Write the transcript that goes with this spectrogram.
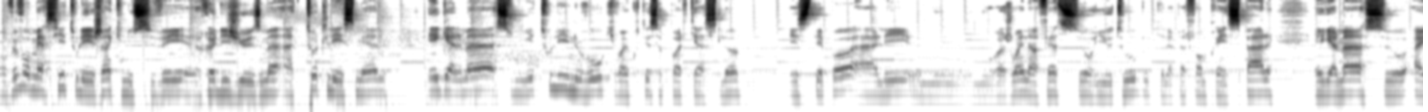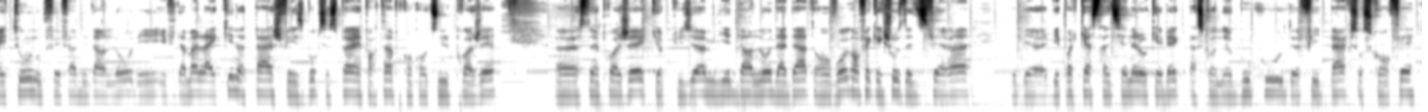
On veut vous remercier tous les gens qui nous suivent religieusement à toutes les semaines. Également, souligner tous les nouveaux qui vont écouter ce podcast-là. N'hésitez pas à aller nous, rejoindre en fait sur YouTube, qui est la plateforme principale. Également sur iTunes, vous pouvez faire des downloads et évidemment liker notre page Facebook, c'est super important pour qu'on continue le projet. Euh, c'est un projet qui a plusieurs milliers de downloads à date. On voit qu'on fait quelque chose de différent des podcasts traditionnels au Québec parce qu'on a beaucoup de feedback sur ce qu'on fait.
